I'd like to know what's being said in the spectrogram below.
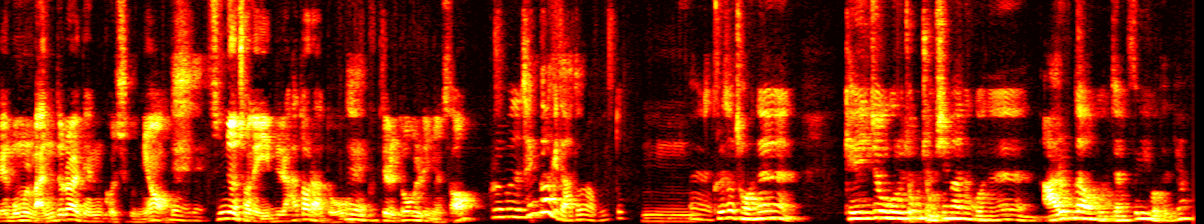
내 몸을 만들어야 되는 것이군요. 네, 네. 10년 전에 일을 하더라도 네. 그때를 떠올리면서 그러면 생각이 나더라고요. 또. 음, 네, 그래서 저는 개인적으로 조금 조심하는 거는 아름다운 문장 쓰기거든요.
